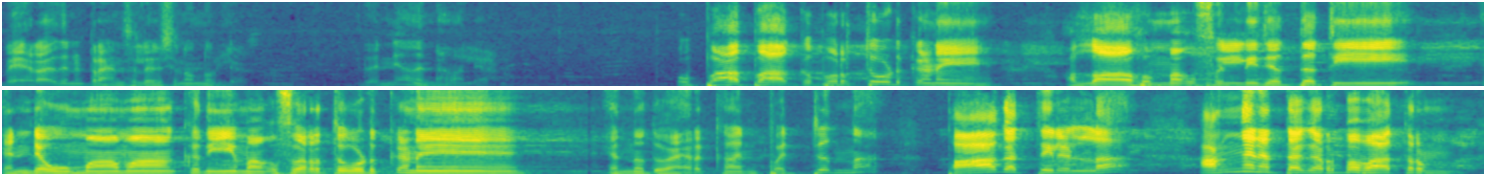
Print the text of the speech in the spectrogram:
വേറെ ഇതിന് ട്രാൻസ്ലേഷൻ ഒന്നുമില്ല. ഇത് തന്നെയാണ് അതിന്റെ മലയാളം. ഉപ്പാപ്പാക്ക് പുറത്തു കൊടുക്കണേ അള്ളാഹുമ്മി ജദ്ദത്തി എന്റെ ഉമ്മാമാക്ക് നീ മഹഫിറത്ത് കൊടുക്കണേ എന്ന് ദ്വേർക്കാൻ പറ്റുന്ന പാകത്തിലുള്ള അങ്ങനത്തെ ഗർഭപാത്രം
